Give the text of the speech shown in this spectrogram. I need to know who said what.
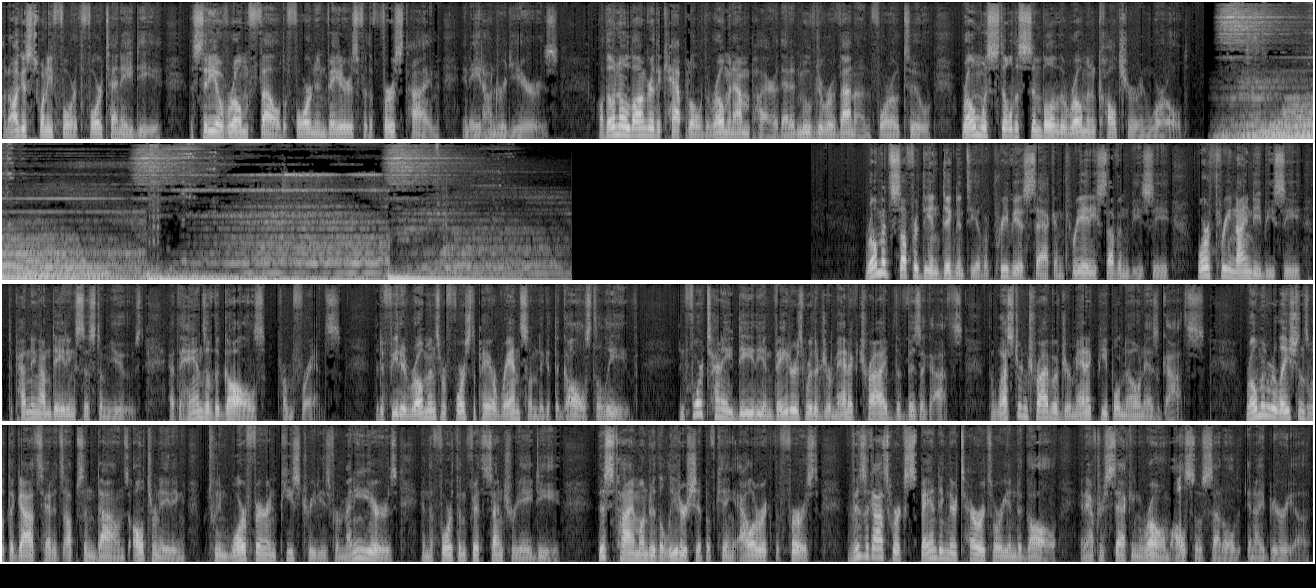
Speaker 1: On August 24th, 410 AD, the city of Rome fell to foreign invaders for the first time in 800 years. Although no longer the capital of the Roman Empire that had moved to Ravenna in 402, Rome was still the symbol of the Roman culture and world. Rome had suffered the indignity of a previous sack in 387 BC or 390 BC, depending on dating system used, at the hands of the Gauls from France. The defeated Romans were forced to pay a ransom to get the Gauls to leave. In 410 AD, the invaders were the Germanic tribe, the Visigoths, the western tribe of Germanic people known as Goths. Roman relations with the Goths had its ups and downs, alternating between warfare and peace treaties for many years in the 4th and 5th century AD, this time under the leadership of King Alaric I, Visigoths were expanding their territory into Gaul, and after sacking Rome also settled in Iberia.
